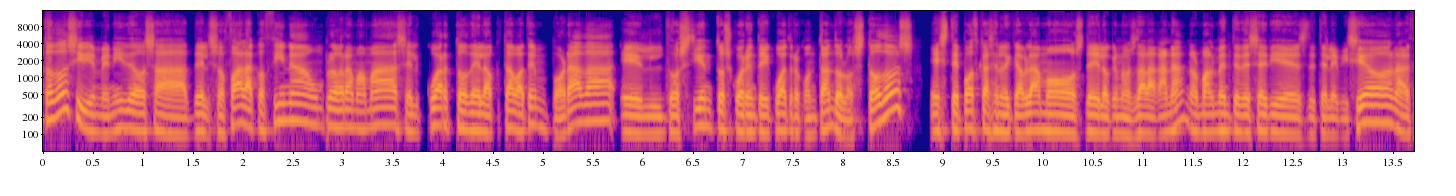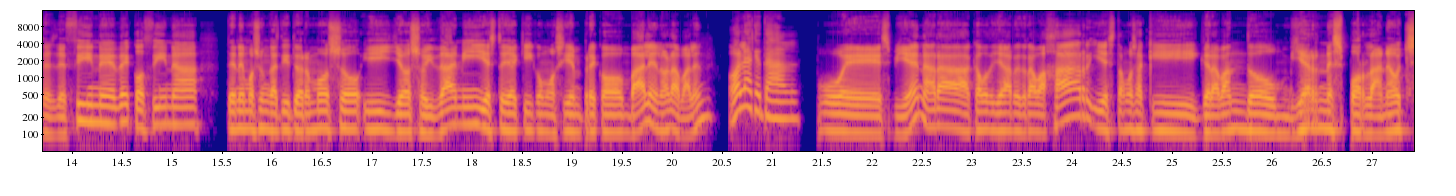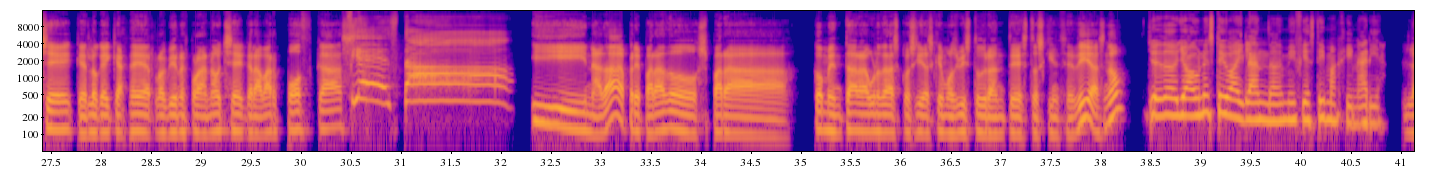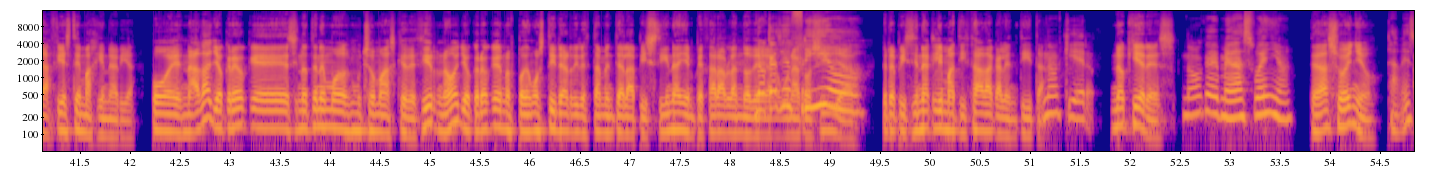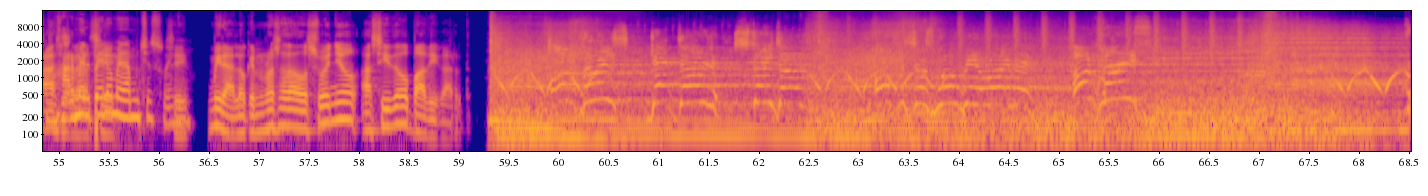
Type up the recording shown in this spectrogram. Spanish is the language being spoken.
A todos y bienvenidos a Del Sofá a la Cocina, un programa más, el cuarto de la octava temporada, el 244 contándolos todos. Este podcast en el que hablamos de lo que nos da la gana, normalmente de series de televisión, a veces de cine, de cocina. Tenemos un gatito hermoso y yo soy Dani y estoy aquí como siempre con Valen. Hola, Valen. Hola, ¿qué tal? Pues bien, ahora acabo de llegar de trabajar y estamos aquí grabando un viernes por la noche, que es lo que hay que hacer los viernes por la noche, grabar podcast. ¡Fiesta! Y nada, preparados para comentar algunas de las cosillas que hemos visto durante estos 15 días, ¿no? Yo, yo aún estoy bailando en mi fiesta imaginaria. La fiesta imaginaria. Pues nada, yo creo que si no tenemos mucho más que decir, ¿no? Yo creo que nos podemos tirar directamente a la piscina y empezar hablando de No, que hace alguna frío. cosilla. Pero piscina climatizada, calentita. No quiero. ¿No quieres? No, que me da sueño. ¿Te da sueño? ¿Sabes? Ah, Mojarme el pelo sí. me da mucho sueño. Sí. Mira, lo que no nos ha dado sueño ha sido Bodyguard.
